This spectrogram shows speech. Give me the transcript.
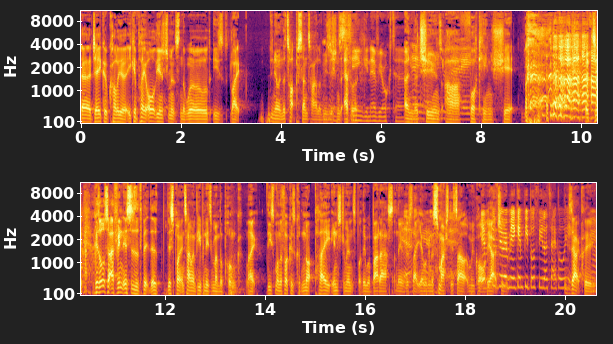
uh, Jacob Collier. He can play all the instruments in the world. He's like, you know, in the top percentile of musicians ever. In every octave. And Yeah, the yeah, tunes you're are right. fucking shit. Because also, I think this is the, the, this point in time when people need to remember punk. Like these motherfuckers could not play instruments, but they were badass, and they were just like, "Yeah, we're going to smash this out, and we've got Yeah, all the because they were making people feel a type of way. Exactly. Yeah.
